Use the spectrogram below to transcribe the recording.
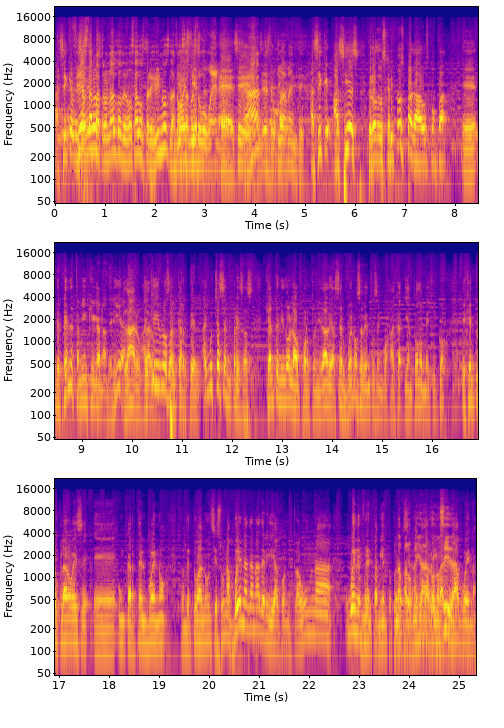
Así que Fiesta amigos, patronal donde no están los peregrinos, la no fiesta es no, estuvo buena. Eh, sí, ¿Ah? así es, compadre. efectivamente. Así que así es, pero de los jaripeos pagados, compa, eh, depende también qué ganadería. Claro, Hay claro. que irnos al cartel. Hay muchas empresas que han tenido la oportunidad de hacer buenos eventos en Oaxaca y en todo México. Ejemplo claro es eh, un cartel bueno donde tú anuncias una buena ganadería contra una, un buen enfrentamiento. Una palomilla una conocida. buena.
